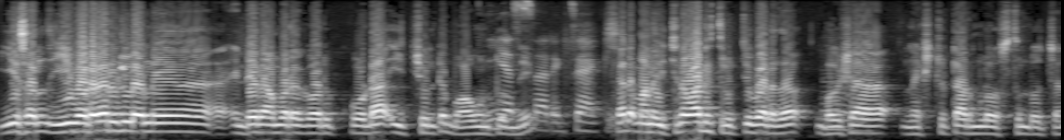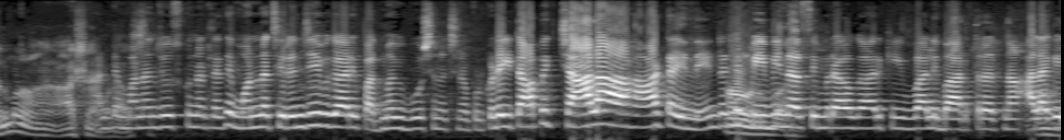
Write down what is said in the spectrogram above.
ఈ సంద ఈ వడవరిలోనే ఎన్టీ రామారావు గారు కూడా ఇచ్చి ఉంటే బాగుంటుంది సార్ మనం ఇచ్చిన వాటికి తృప్తి పడదా? బహుశా నెక్స్ట్ టర్మ్లో వస్తుండొచ్చు అని మనం ఆశ అంటే మనం చూసుకున్నట్లయితే మొన్న చిరంజీవి గారి పద్మ విభూషణ్ వచ్చినప్పుడు కూడా ఈ టాపిక్ చాలా హాట్ అయింది. ఏంటంటే పివి నరసింహరావు గారికి ఇవ్వాలి భారతరత్న అలాగే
